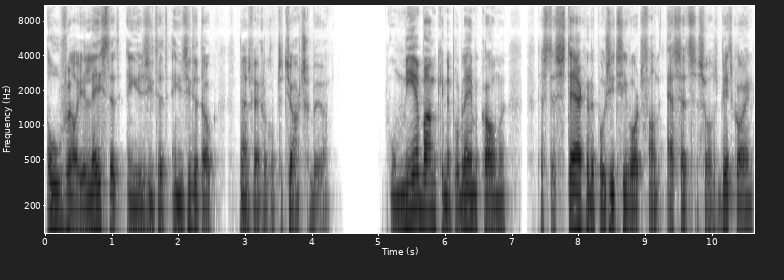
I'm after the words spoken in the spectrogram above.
overal. Je leest het en je ziet het. En je ziet het ook daadwerkelijk op de charts gebeuren. Hoe meer banken in de problemen komen, des te sterker de positie wordt van assets zoals Bitcoin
